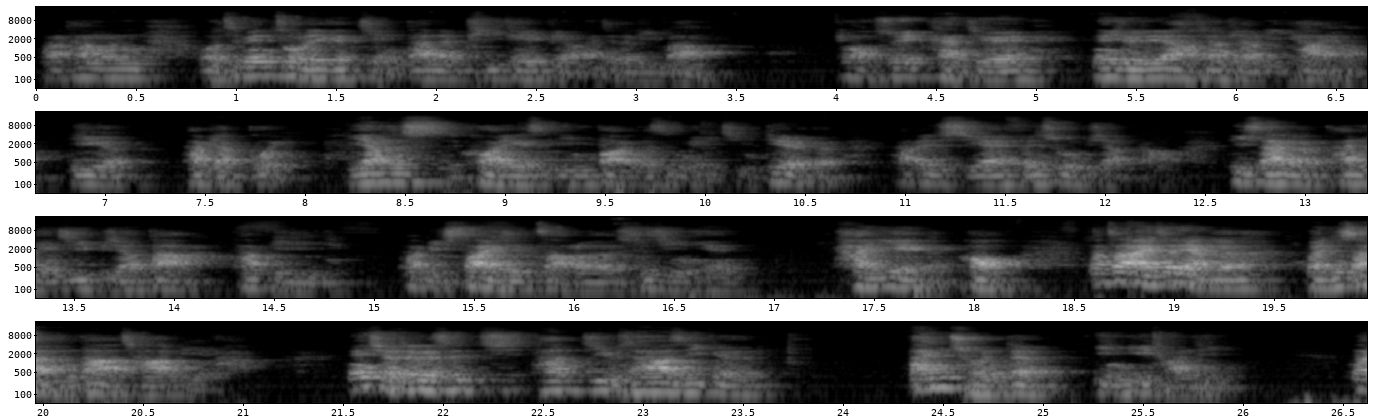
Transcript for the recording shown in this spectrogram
那他们我这边做了一个简单的 PK 表在这个地方哦，所以感觉 Nature 这家好像比较厉害哈。第一个它比较贵，一样是十块，一个是英镑，一个是美金。第二个它的 HCI 分数比较高。第三个，它年纪比较大，它比它比 Science 早了十几年开业的，齁。那再来这两个本质上有很大的差别啦。Nature 这个是它基本上它是一个单纯的盈利团体，那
